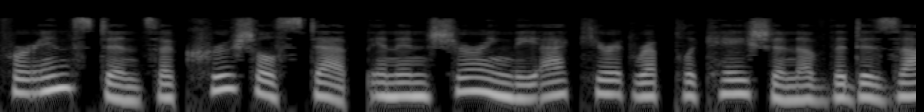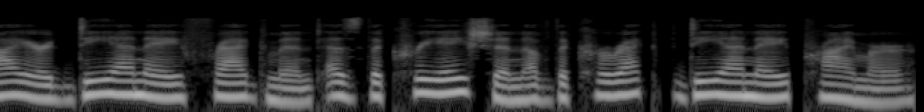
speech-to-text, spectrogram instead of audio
For instance a crucial step in ensuring the accurate replication of the desired DNA fragment is the creation of the correct DNA primer.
